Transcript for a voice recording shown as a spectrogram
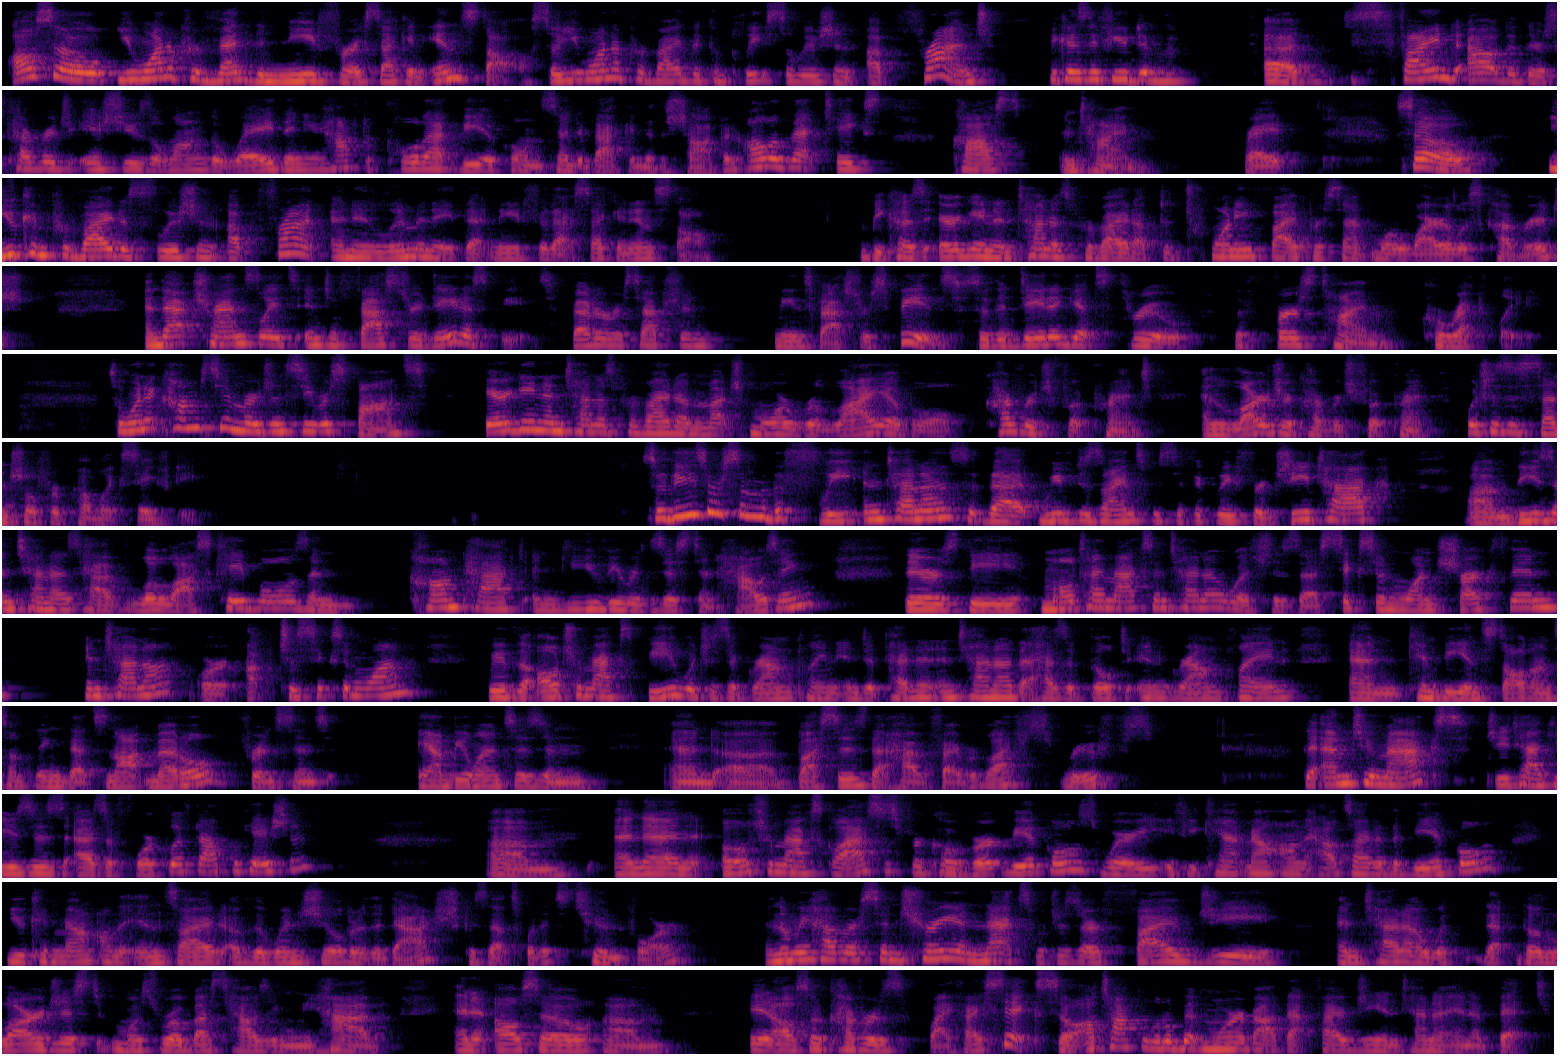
Also, you want to prevent the need for a second install. So you want to provide the complete solution up front because if you uh, find out that there's coverage issues along the way, then you have to pull that vehicle and send it back into the shop. And all of that takes cost and time, right? So you can provide a solution up front and eliminate that need for that second install because Airgain antennas provide up to 25% more wireless coverage. And that translates into faster data speeds. Better reception means faster speeds. So the data gets through the first time correctly. So when it comes to emergency response, Airgain antennas provide a much more reliable coverage footprint and larger coverage footprint, which is essential for public safety. So these are some of the fleet antennas that we've designed specifically for Getac. Um, these antennas have low loss cables and compact and UV resistant housing. There's the multi-max antenna, which is a six in one shark fin antenna or up to six in one. We have the Ultramax B, which is a ground plane independent antenna that has a built in ground plane and can be installed on something that's not metal, for instance, ambulances and, and uh, buses that have fiberglass roofs. The M2 Max, Getac uses as a forklift application. Um, and then Ultramax glass is for covert vehicles, where if you can't mount on the outside of the vehicle, you can mount on the inside of the windshield or the dash, because that's what it's tuned for. And then we have our Centurion Next, which is our 5G antenna with the, the largest, most robust housing we have. And it also um, it also covers Wi-Fi 6. So I'll talk a little bit more about that 5G antenna in a bit.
